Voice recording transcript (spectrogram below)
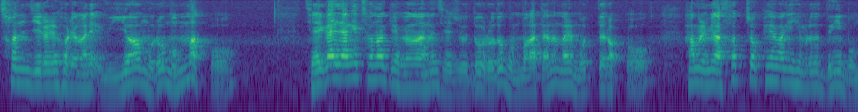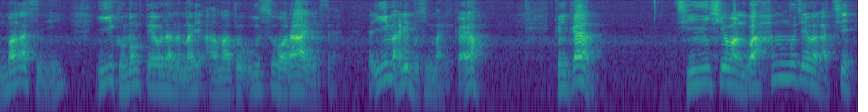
천지를 허령하되 위험으로 못 막고 제갈량의 천하 경영하는 제주도로도 못 막았다는 말 못 들었고 하물며 서초 패왕의 힘으로도 능히 못 막았으니 이 구멍 때우라는 말이 아마도 우스워라 이랬어요. 이 말이 무슨 말일까요? 그러니까 진시황과 한무제와 같이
